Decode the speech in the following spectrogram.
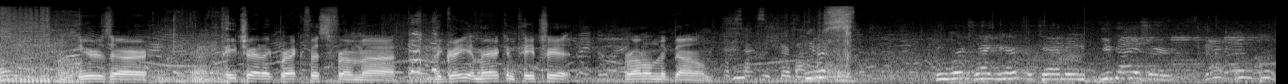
And here's our patriotic breakfast from uh, the great American patriot, Ronald McDonald. who works right here for Tammy. You guys are gotta go a little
